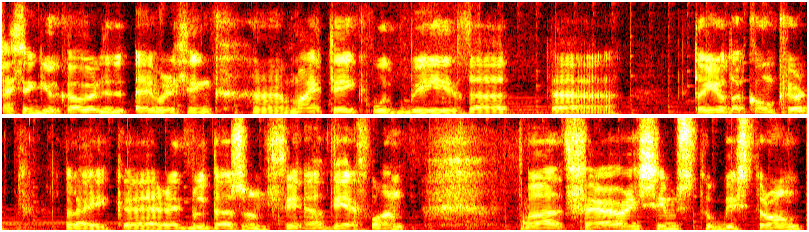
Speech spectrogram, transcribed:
I think you covered everything. Uh, my take would be that uh, Toyota conquered, like uh, Red Bull does on the, at the F1, but Ferrari seems to be strong,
